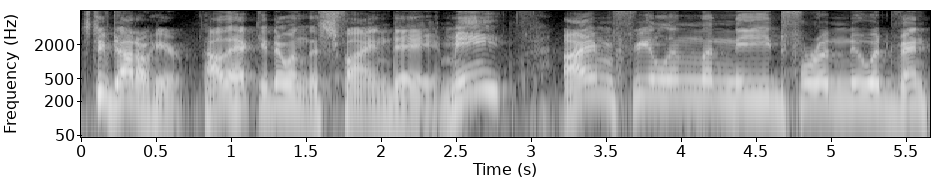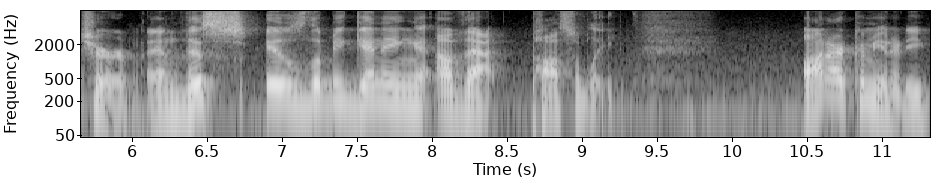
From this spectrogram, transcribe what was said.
Steve Dotto here. How the heck you doing this fine day? Me? I'm feeling the need for a new adventure, and this is the beginning of that, possibly. On our community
